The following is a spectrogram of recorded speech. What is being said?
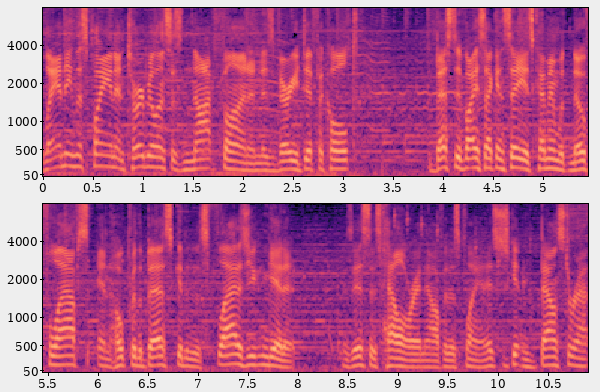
Landing this plane in turbulence is not fun and is very difficult. The best advice I can say is come in with no flaps and hope for the best, get it as flat as you can get it. Because this is hell right now for this plane. It's just getting bounced around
